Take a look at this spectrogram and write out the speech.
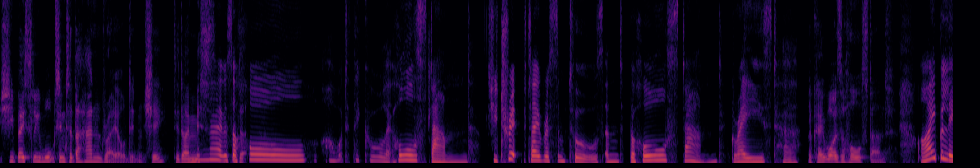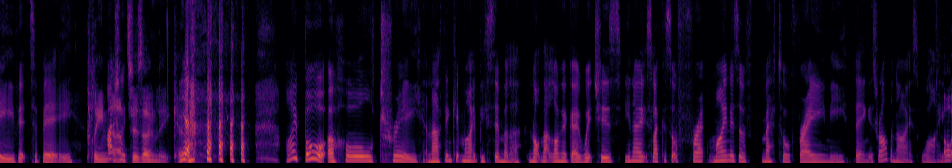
She basically walked into the handrail, didn't she? Did I miss? No, it was a hall. Oh, what did they call it? Hall stand. She tripped over some tools, and the hall stand grazed her. Okay, what is a hall stand? I believe it to be. Clean Actually- answers only. Yeah. I bought a hall tree, and I think it might be similar not that long ago, which is, you know, it's like a sort of, fra- mine is a metal framey thing. It's rather nice, white. Oh,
